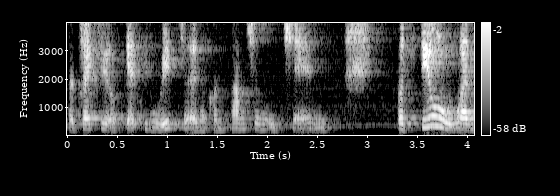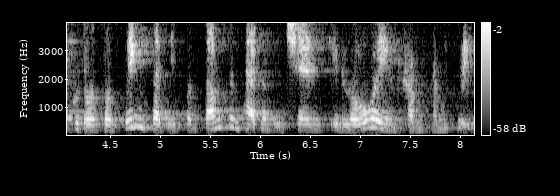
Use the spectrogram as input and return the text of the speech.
trajectory of getting richer and consumption will change. But still, one could also think that if consumption pattern would change in lower income countries,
